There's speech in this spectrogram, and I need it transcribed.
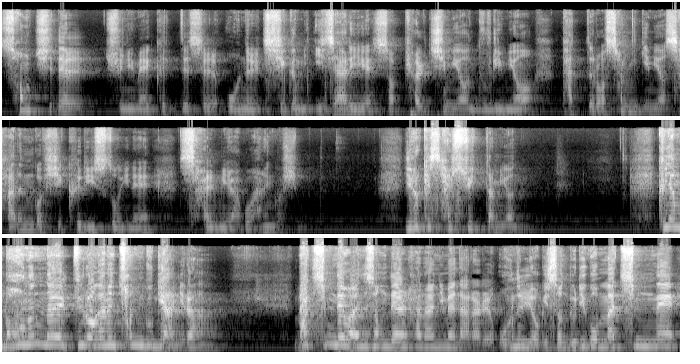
성취될 주님의 그 뜻을 오늘 지금 이 자리에서 펼치며 누리며 받들어 섬기며 사는 것이 그리스도인의 삶이라고 하는 것입니다. 이렇게 살 수 있다면 그냥 먼 훗날 들어가는 천국이 아니라 마침내 완성될 하나님의 나라를 오늘 여기서 누리고 마침내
